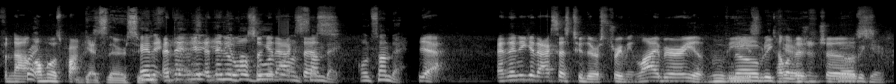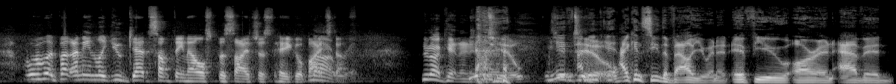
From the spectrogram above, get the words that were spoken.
phenomenal, Right. almost price. Gets there super. And, And then- and then you they'll also get access- on Sunday. On Sunday. Yeah. And then you get access to their streaming library of movies, Nobody and television cares. shows. Nobody cares. But, but I mean, like you get something else besides just hey, go buy Not stuff. really. You're not getting anything. You do. You I, mean. I can see the value in it if you are an avid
